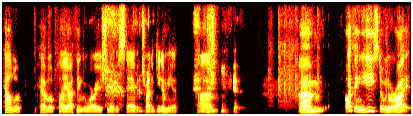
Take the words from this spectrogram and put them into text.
Hell of a hell of a player. I think the Warriors should have a stab at trying to get him here. Um, yeah. Um, I think he's doing all right.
